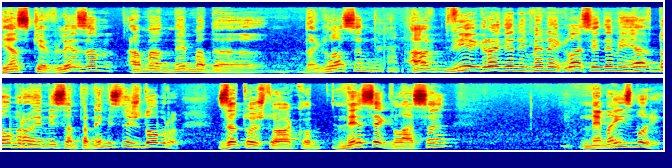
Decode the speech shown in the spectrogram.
Јас ќе влезам, ама нема да да гласам, да. а вие граѓани мене гласите ми, ја добро ви мислам, па не мислиш добро, затоа што ако не се гласа, нема избори.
